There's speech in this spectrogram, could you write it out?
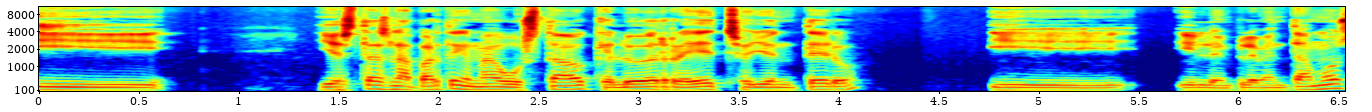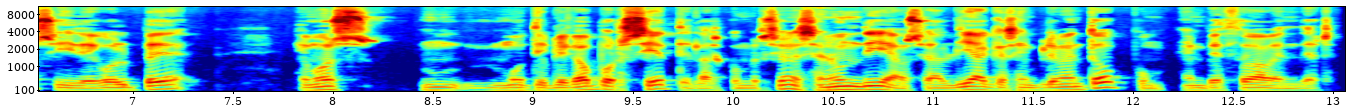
Y, esta es la parte que me ha gustado, que lo he rehecho yo entero y, lo implementamos y de golpe hemos multiplicado por siete las conversiones en un día. O sea, el día que se implementó, pum, empezó a vender.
